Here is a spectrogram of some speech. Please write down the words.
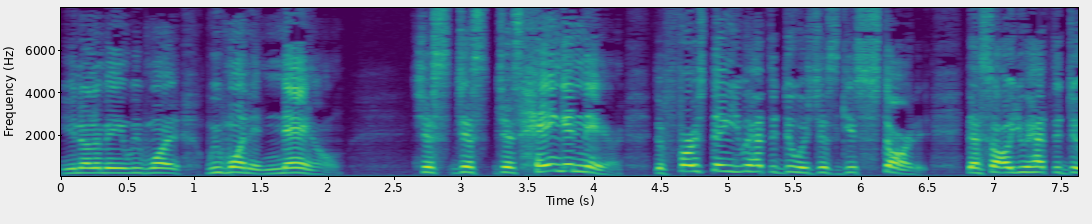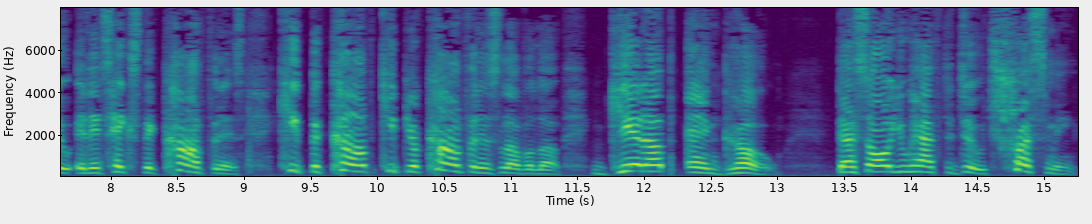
You know what I mean? We want, we want it now. Just, just, just hang in there. The first thing you have to do is just get started. That's all you have to do. And it takes the confidence. Keep the comp, keep your confidence level up. Get up and go. That's all you have to do. Trust me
